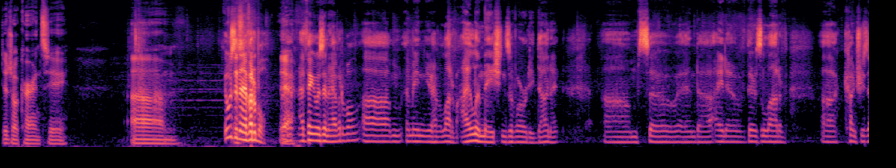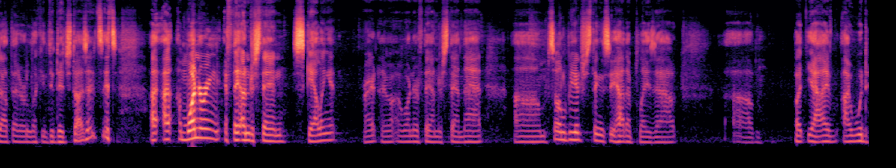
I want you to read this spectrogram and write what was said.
digital currency. Um, it was inevitable. Yeah, right? I think it was inevitable. Um, I mean, you have a lot of island nations have already done it. Um, so, and uh, I know there's a lot of uh, countries out there that are looking to digitize it. It's, it's I, am wondering if they understand scaling it, right? I, I, wonder if they understand that. Um, so it'll be interesting to see how that plays out. But yeah, I, I would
